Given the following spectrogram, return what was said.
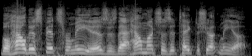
Well, how this fits for me is, is that how much does it take to shut me up?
